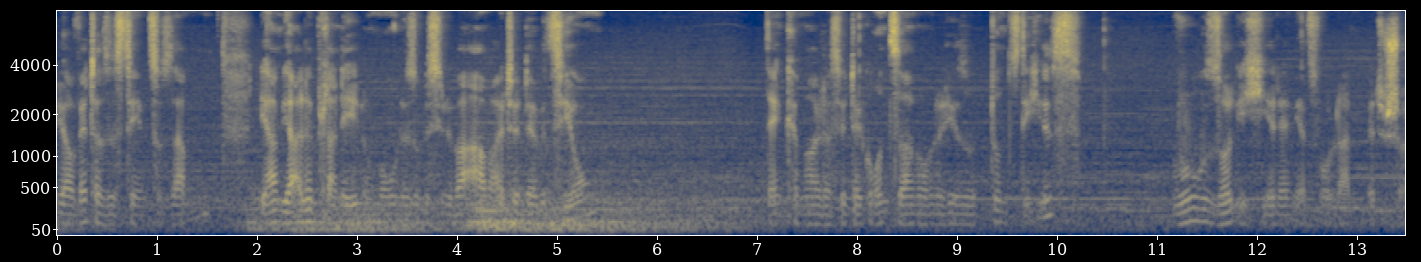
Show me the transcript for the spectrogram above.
ja, Wettersystem zusammen. Die haben ja alle Planeten und Monde so ein bisschen überarbeitet in der Beziehung. Denke mal, das wird der Grund sein, warum das hier so dunstig ist. Wo soll ich hier denn jetzt wohl landen? Bitteschön.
